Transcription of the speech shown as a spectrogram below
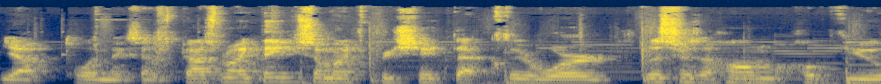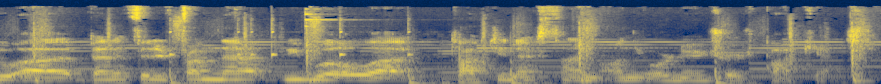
Yeah, totally makes sense. Pastor Mike, thank you so much. Appreciate that clear word. Listeners at home, hope you uh, benefited from that. We will uh, talk to you next time on the Ordinary Church podcast.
